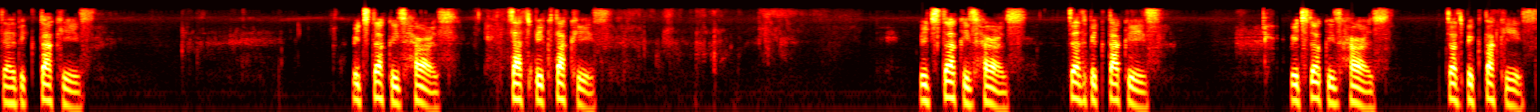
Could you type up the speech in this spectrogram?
That big duck is. Which duck is hers? That big duck is. Which duck is hers? That big duck is. Which duck is hers? That big duck is.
